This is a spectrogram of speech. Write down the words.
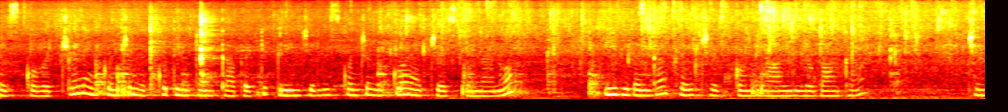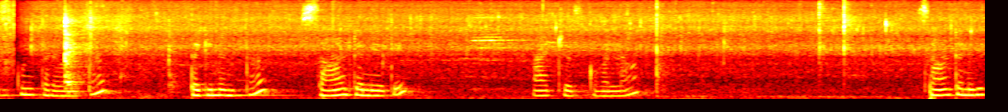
చేసుకోవచ్చు. నేను కొంచెం ఎక్కువ తింటాను కాబట్టి గ్రీన్ చిల్లీస్ కొంచెం ఎక్కువ యాడ్ చేసుకున్నాను. ఈ విధంగా ఫ్రై చేసుకోండి ఆయిల్లో బాగా. చేసుకున్న తర్వాత తగినంత సాల్ట్ అనేది యాడ్ చేసుకోవాలా? సాల్ట్ అనేది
